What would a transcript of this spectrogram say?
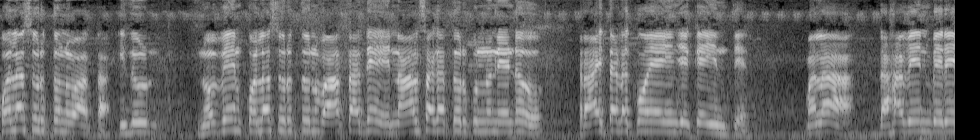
ಕೊಲ ಸುರ್ತುನ್ ವಾತ ಇದು కొల సురుతును వాతదే నాల్సగ ತುರ್ಕುನ್ನು నేడు ರಾಯ್ತಡ ಕೋಯ ಇಂಜಕ್ಕೆ ಇಂತೆ ಮಲ ದಹವೇನ್ ಬೇರೆ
